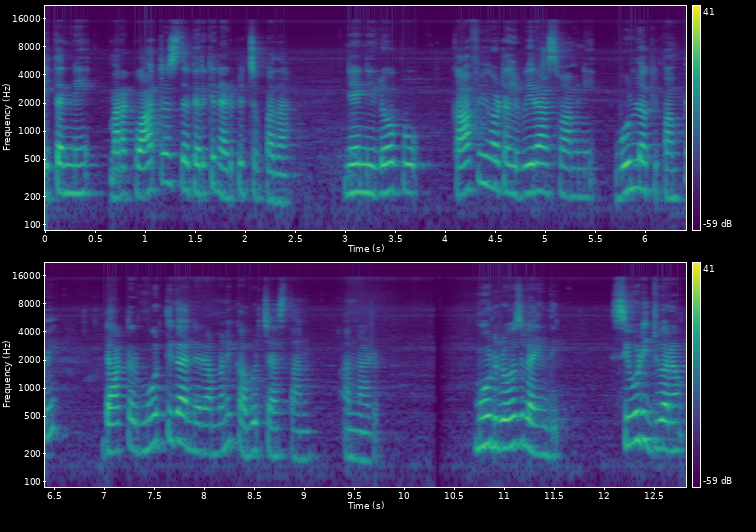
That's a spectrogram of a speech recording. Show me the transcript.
ఇతన్ని మన క్వార్టర్స్ దగ్గరికి నడిపించుకుపదా నేను ఈలోపు కాఫీ హోటల్ వీరాస్వామిని ఊళ్ళోకి పంపి డాక్టర్ మూర్తి గారిని రమ్మని కబుర్ చేస్తాను అన్నాడు. మూడు రోజులైంది. శివుడి జ్వరం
